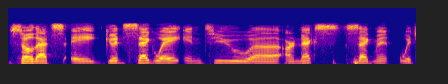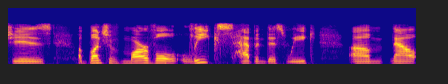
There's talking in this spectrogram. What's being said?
So that's a good segue into uh, our next segment, which is a bunch of Marvel leaks happened this week. Um, now,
